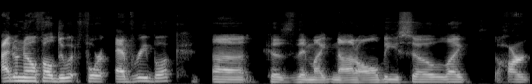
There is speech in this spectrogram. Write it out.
I don't know if I'll do it for every book uh, because they might not all be so like heart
